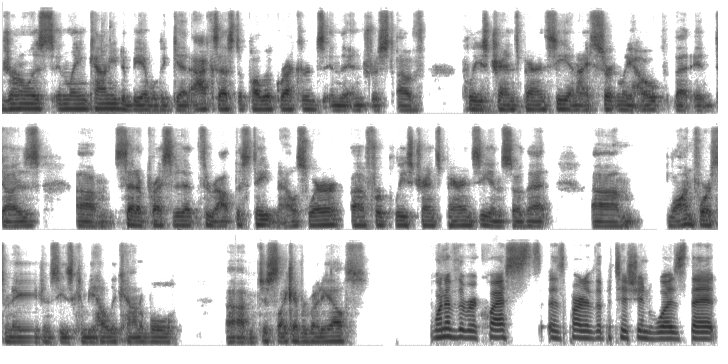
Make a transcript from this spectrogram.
journalists in Lane County to be able to get access to public records in the interest of police transparency. And I certainly hope that it does um, set a precedent throughout the state and elsewhere uh, for police transparency. And so that um, law enforcement agencies can be held accountable um, just like everybody else. One of the requests as part of the petition was that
